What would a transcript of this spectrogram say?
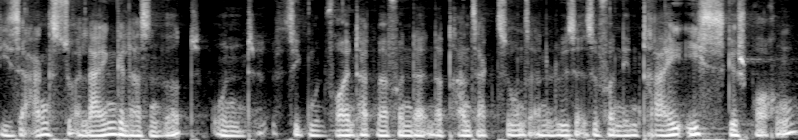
diese Angst so allein gelassen wird. Und Sigmund Freund hat mal von der, der, Transaktionsanalyse, also von den drei Ichs gesprochen.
